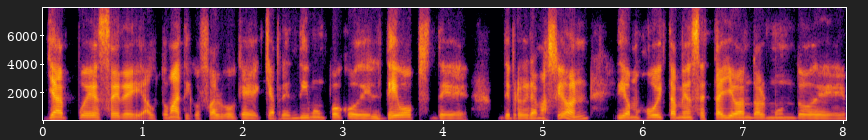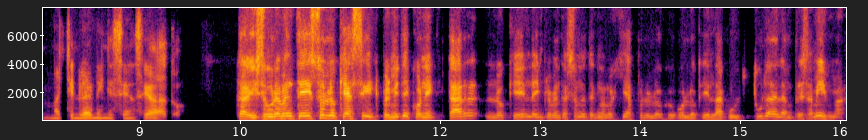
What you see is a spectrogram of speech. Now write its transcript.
ya puede ser eh, automático, fue algo que, que, aprendimos un poco del DevOps de, de programación, digamos, hoy también se está llevando al mundo de Machine Learning y ciencia de datos. Claro, y seguramente eso es lo que hace, permite conectar lo que es la implementación de tecnologías pero lo, con lo que es la cultura de la empresa misma.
